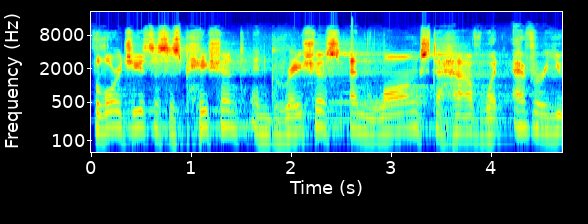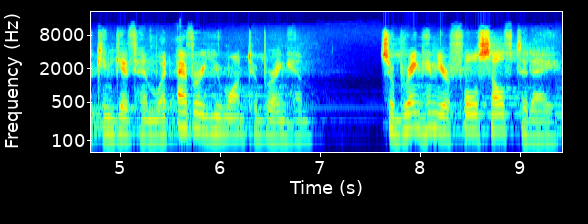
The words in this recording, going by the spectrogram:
The Lord Jesus is patient and gracious and longs to have whatever you can give him, whatever you want to bring him. So bring him your full self today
